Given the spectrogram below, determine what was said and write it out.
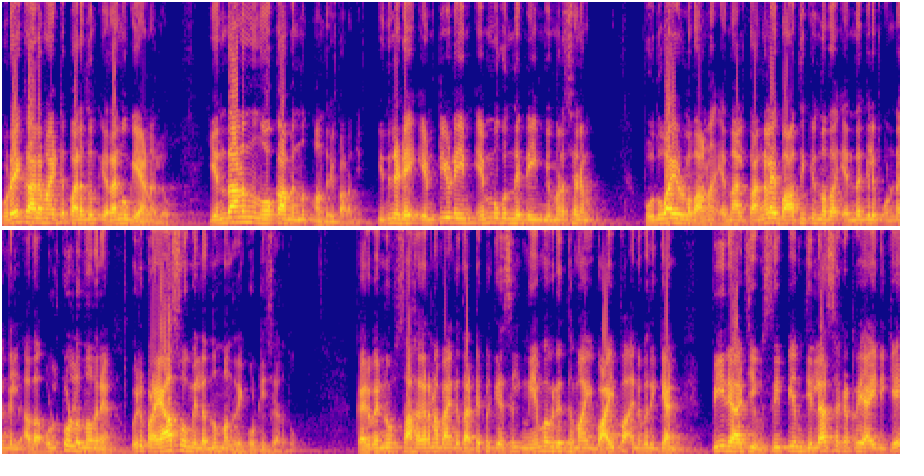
കുറേ കാലമായിട്ട് പലതും ഇറങ്ങുകയാണല്ലോ. എന്താണെന്ന് നോക്കാമെന്നും മന്ത്രി പറഞ്ഞു. ഇതിനിടെ എം ടിയുടെയും എം മുകുന്ദന്റെയും വിമർശനം പൊതുവായുള്ളതാണ്. എന്നാൽ തങ്ങളെ ബാധിക്കുന്നത് എന്തെങ്കിലും ഉണ്ടെങ്കിൽ അത് ഉൾക്കൊള്ളുന്നതിന് ഒരു പ്രയാസവുമില്ലെന്നും മന്ത്രി കൂട്ടിച്ചേർത്തു. കരുവന്നൂർ സഹകരണ ബാങ്ക് തട്ടിപ്പ് കേസിൽ നിയമവിരുദ്ധമായി വായ്പ അനുവദിക്കാൻ P Rajeev C P M ജില്ലാ സെക്രട്ടറി ആയിരിക്കെ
